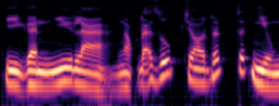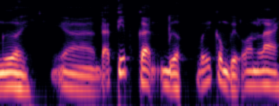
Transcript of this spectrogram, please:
thì gần như là Ngọc đã giúp cho rất rất nhiều người à, đã tiếp cận được với công việc online.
